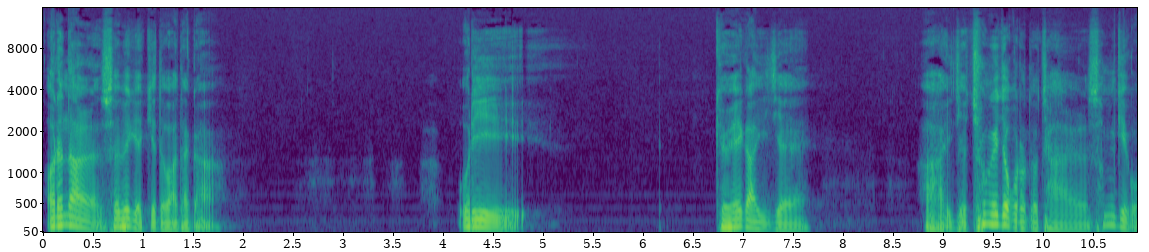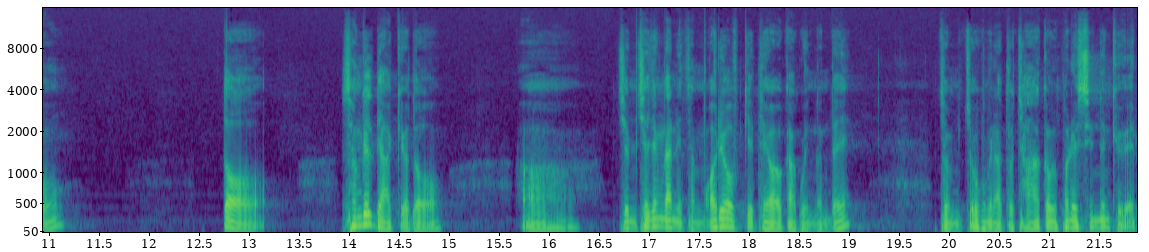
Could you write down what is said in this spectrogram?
어느 날 새벽에 기도하다가 우리 교회가 이제 아 이제 총회적으로도 잘 섬기고 또 성결대학교도 어, 지금 재정난이 참 어렵게 되어 가고 있는데 좀 조금이라도 장학금을 보낼 수 있는 교회로.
